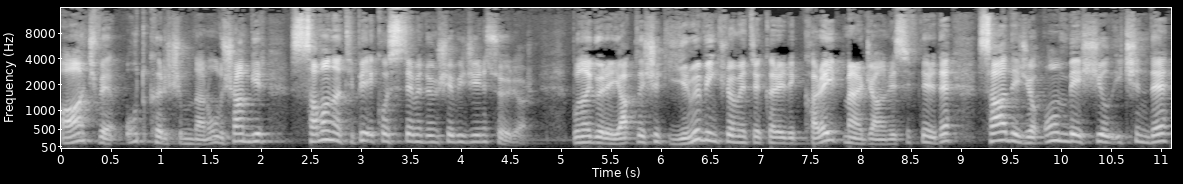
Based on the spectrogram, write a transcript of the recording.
ağaç ve ot karışımından oluşan bir savana tipi ekosisteme dönüşebileceğini söylüyor. Buna göre yaklaşık 20 bin kilometre karelik Karayip mercan resifleri de sadece 15 yıl içinde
